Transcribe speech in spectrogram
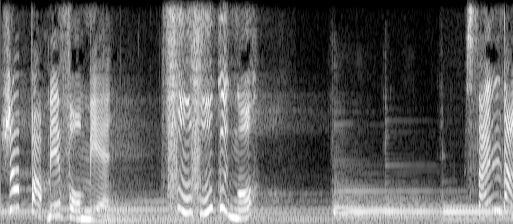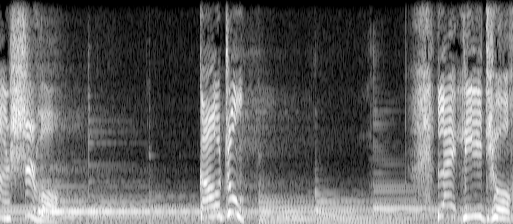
让八面方面，夫妇归我，三当十我，高中。来里头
